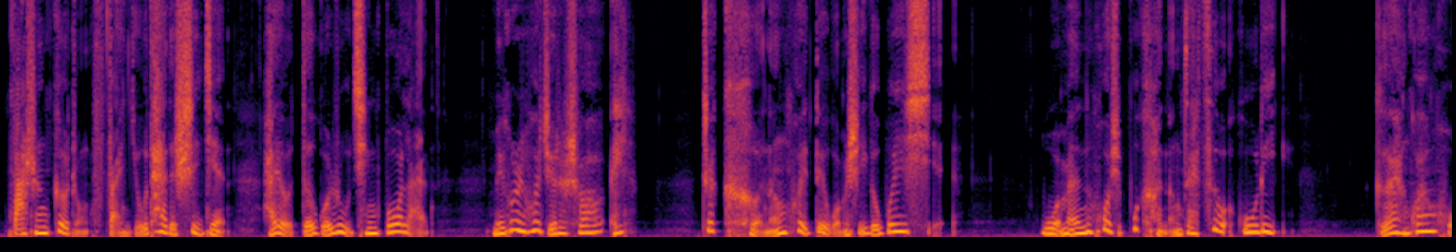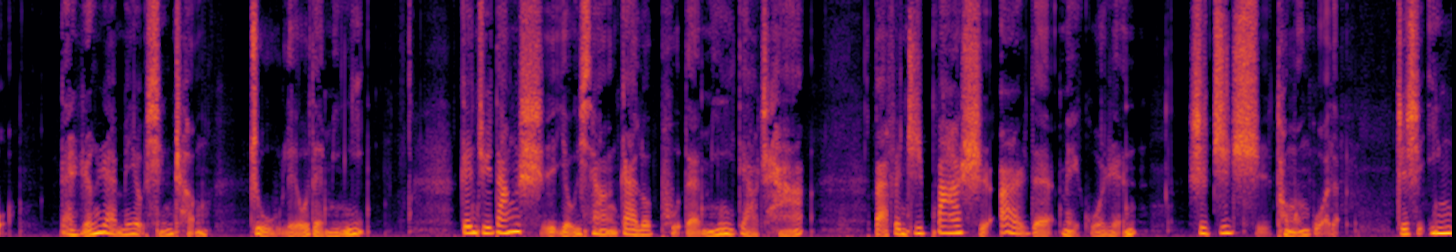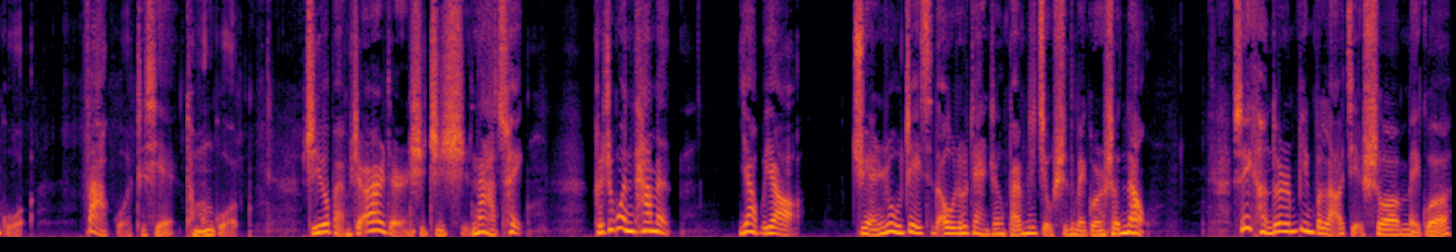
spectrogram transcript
发生各种反犹太的事件，还有德国入侵波兰，美国人会觉得说：“哎，这可能会对我们是一个威胁。”我们或许不可能再自我孤立、隔岸观火，但仍然没有形成主流的民意。根据当时有一项盖洛普的民意调查，百分之八十二的美国人是支持同盟国的，支持英国、法国这些同盟国，只有百分之二的人是支持纳粹。可是问他们要不要？卷入这次的欧洲战争，百分之九十的美国人说 no，所以很多人并不了解说，美国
